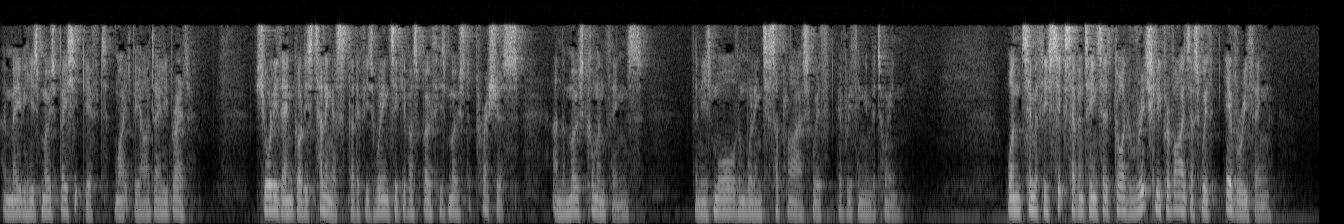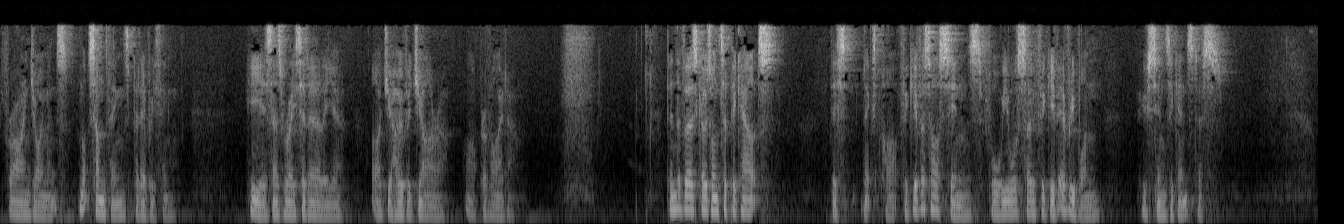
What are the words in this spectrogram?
and maybe his most basic gift might be our daily bread. Surely then God is telling us that if he's willing to give us both his most precious and the most common things, then he's more than willing to supply us with everything in between. 1 Timothy 6:17 says God richly provides us with everything for our enjoyments, not some things, but everything. He is, as Ray said earlier, our Jehovah Jireh, our provider. Then the verse goes on to pick out this next part. Forgive us our sins, for we also forgive everyone who sins against us.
